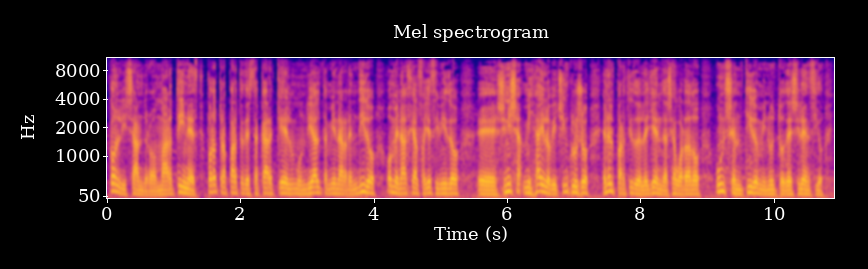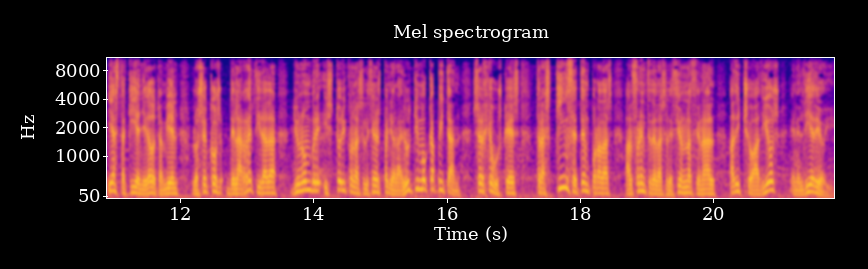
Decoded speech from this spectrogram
con Lisandro Martínez. Por otra parte, destacar que el Mundial también ha rendido homenaje al fallecido eh, Sinisa Mihailovic, incluso en el partido de leyenda se ha guardado un sentido minuto de silencio. Y hasta aquí han llegado también los ecos de la retirada de un hombre histórico en la selección española. El último capitán, Sergio Busquets, tras 15 temporadas al frente de la selección nacional, ha dicho adiós en el día de hoy.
